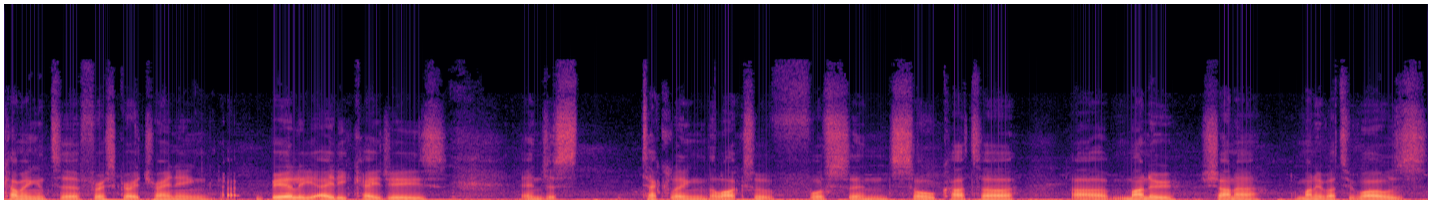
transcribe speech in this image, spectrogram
coming into first grade training, uh, barely 80 kgs, and just tackling the likes of Fus and Sol Kata, uh, Manu, Shana, Manu Vatuvei was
